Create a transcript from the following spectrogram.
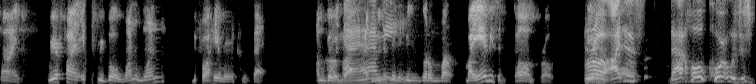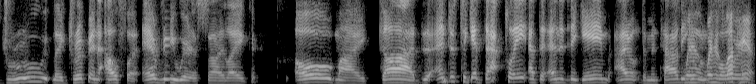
fine. We are fine if we go one one before Hayward comes back. I'm good Bro, with that. Like, we just need to, we just go to one. Miami's a dog, bro. Bro, I dog. just that whole court was just drew like dripping alpha everywhere, son. Like, oh my god! And just to get that play at the end of the game, I don't the mentality With his, with his left hand.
